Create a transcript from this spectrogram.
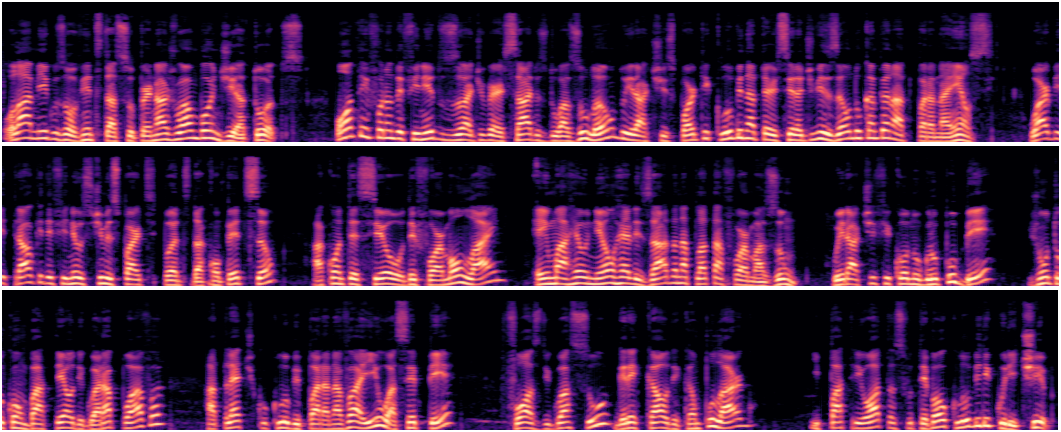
Olá, amigos ouvintes da Super Najuá, um bom dia a todos. Ontem foram definidos os adversários do Azulão do Irati Esporte Clube na terceira divisão do Campeonato Paranaense. O arbitral que definiu os times participantes da competição aconteceu de forma online em uma reunião realizada na plataforma Zoom. O Irati ficou no grupo B, junto com Batel de Guarapuava, Atlético Clube Paranavaí, o ACP, Foz de Iguaçu, Grecal de Campo Largo e Patriotas Futebol Clube de Curitiba.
